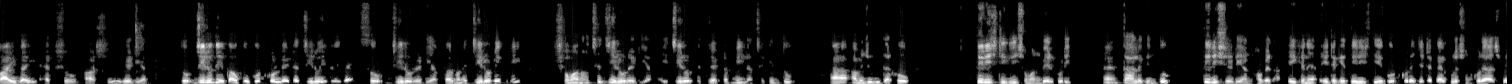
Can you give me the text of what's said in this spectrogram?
পাই বাই একশো আশি রেডিয়ান তো জিরো দিয়ে কাউকে গুণ করলে এটা জিরোই হয়ে যায় সো জিরো রেডিয়ান তার মানে জিরো ডিগ্রি সমান হচ্ছে জিরো রেডিয়ান এই জিরোর ক্ষেত্রে একটা মিল আছে, কিন্তু আমি যদি দেখো তিরিশ ডিগ্রি সমান বের করি হ্যাঁ তাহলে কিন্তু তিরিশ রেডিয়ান হবে না। এইখানে এটাকে তিরিশ দিয়ে গুণ করে যেটা ক্যালকুলেশন করে আসবে,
